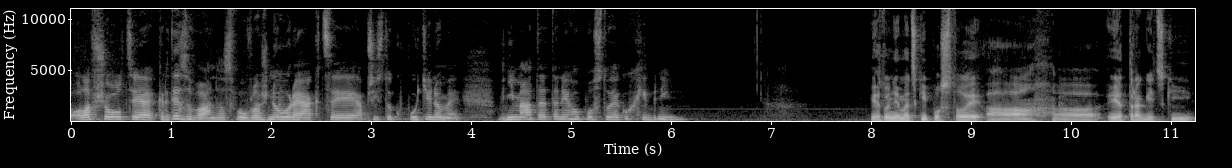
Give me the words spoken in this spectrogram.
Olaf Scholz je kritizován za svou vlažnou reakci a přístup k Putinovi. Vnímáte ten jeho postoj jako chybný? Je to německý postoj a je tragický,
